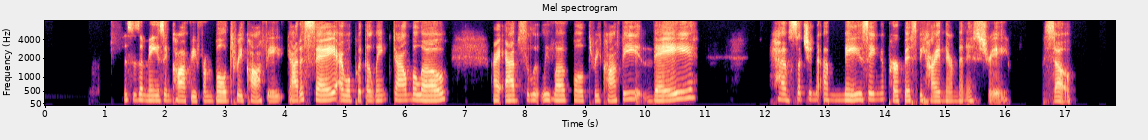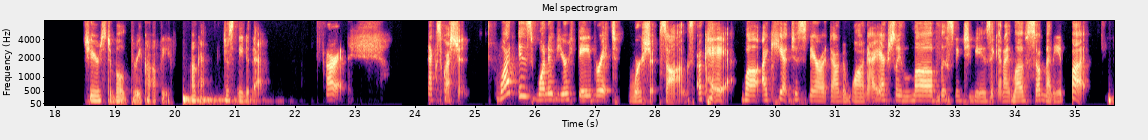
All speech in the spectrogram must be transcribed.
This is amazing coffee from Bold Tree Coffee. Gotta say, I will put the link down below. I absolutely love Bold Tree Coffee. They have such an amazing purpose behind their ministry. So, cheers to Bold Tree Coffee. Okay, just needed that. All right. Next question. What is one of your favorite worship songs? Okay, well, I can't just narrow it down to one. I actually love listening to music and I love so many, but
